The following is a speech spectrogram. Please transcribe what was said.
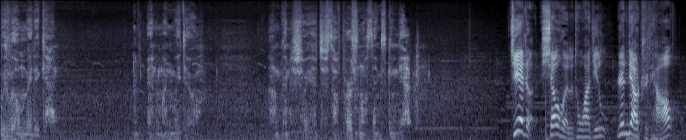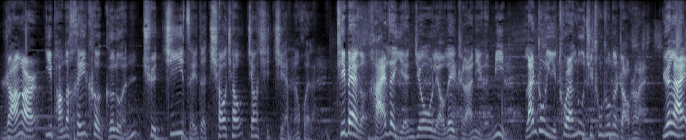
We will meet again. And when we do, I'm gonna show you just how personal things can get. 接着销毁了通话记录，扔掉纸条。然而一旁的黑客格伦却鸡贼的悄悄将其捡了回来。T-Bag 还在研究鸟类指南里的秘密，男助理突然怒气冲冲的找上来。原来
